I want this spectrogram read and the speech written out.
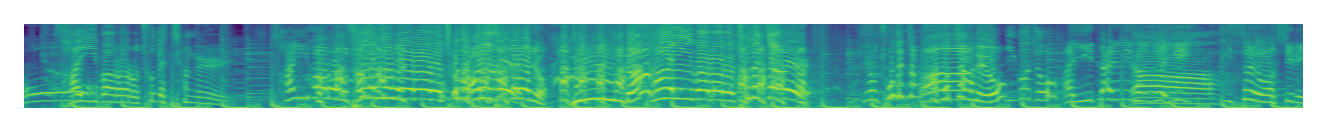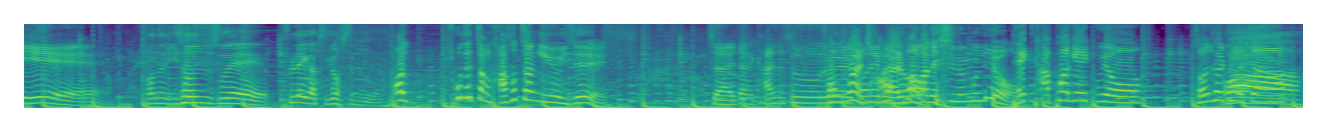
오. 사이바라로 초대장을 사이바라로 사이바라로 초대장을 아니 잠깐만요 늘린다? 사이바라로 초대장을 이런 초대장 아. 다섯 장 돼요? 이거죠. 아이 따윤이 야. 선수가 이게 있어요 확실히. 저는 이 선수의 플레이가 두렵습니다. 아 초대장 다섯 장이에요 이제 자 일단은 간수를 정말 잘 막아내시는군요 덱다 파괴했고요. 전설 초대장. 와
